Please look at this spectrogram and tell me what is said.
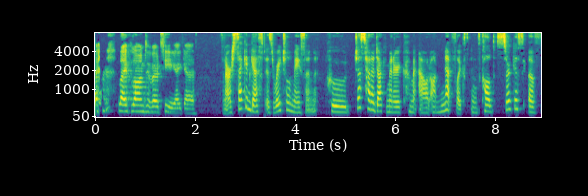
lifelong devotee, I guess. And our second guest is Rachel Mason, who just had a documentary come out on Netflix, and it's called Circus of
